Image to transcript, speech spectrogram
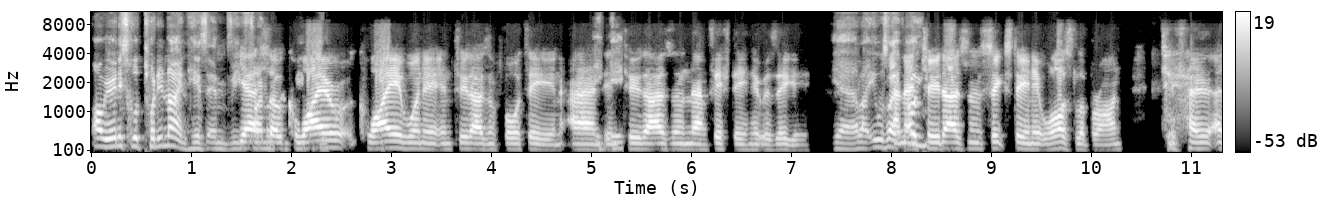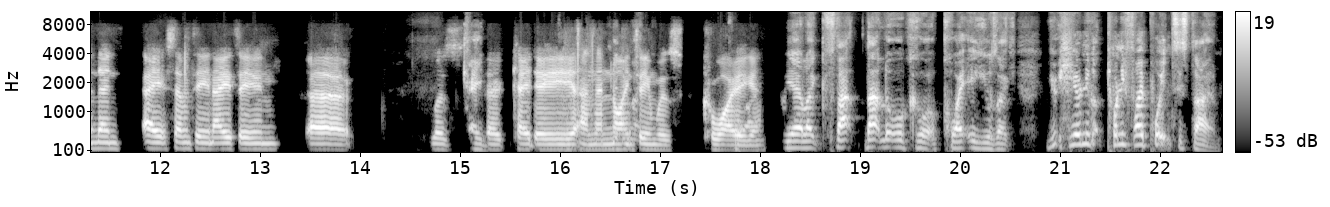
oh, he only scored twenty nine. Here's MVP. Yeah, so MVP. Kawhi, Kawhi won it in 2014, and in 2015 it was Iggy, Yeah, like it was like and oh, then 2016 it was LeBron, and then eight- 17, 18 uh, was KD. uh, KD, and then 19 was Kawhi again. Yeah, like that that little Ka- Kawhi Iggy was like, you, he only got 25 points this time.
